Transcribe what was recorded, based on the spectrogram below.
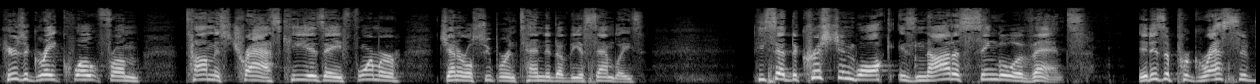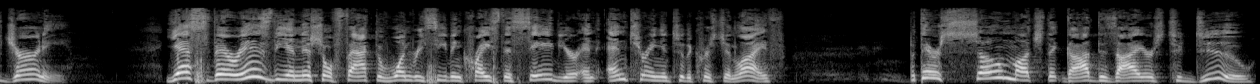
Here's a great quote from Thomas Trask. He is a former general superintendent of the assemblies. He said, the Christian walk is not a single event. It is a progressive journey. Yes, there is the initial fact of one receiving Christ as Savior and entering into the Christian life, but there is so much that God desires to do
